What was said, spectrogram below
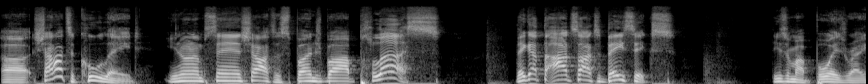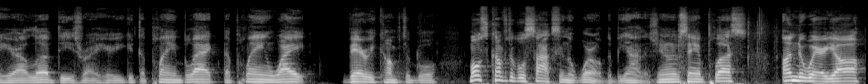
Uh, shout out to Kool Aid. You know what I'm saying? Shout out to SpongeBob. Plus, they got the Odd Socks Basics. These are my boys right here. I love these right here. You get the plain black, the plain white. Very comfortable. Most comfortable socks in the world, to be honest. You know what I'm saying? Plus, underwear, y'all.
